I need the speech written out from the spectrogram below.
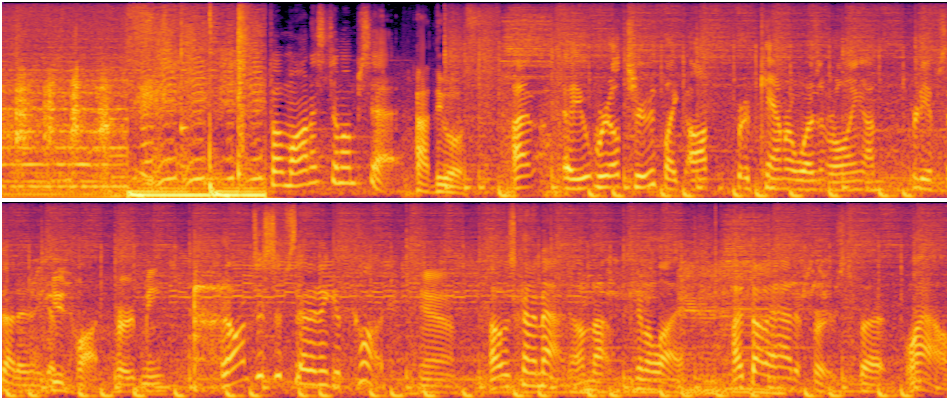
If I'm honest, I'm upset. Ah, Adios. I'm, a real truth, like off, if camera wasn't rolling, I'm pretty upset I didn't get You the clock. hurt me. No, I'm just upset I didn't get caught. Yeah. I was kind of mad, I'm not gonna lie. I thought I had it first, but wow.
